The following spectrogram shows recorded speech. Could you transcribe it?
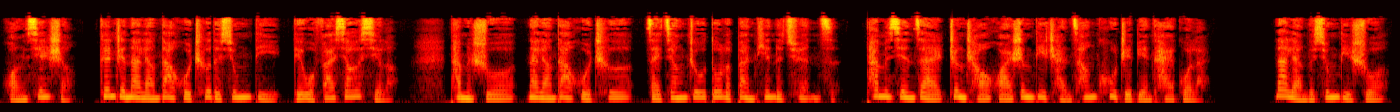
黄先生，跟着那辆大货车的兄弟给我发消息了，他们说那辆大货车在江州兜了半天的圈子，他们现在正朝华盛地产仓库这边开过来。那两个兄弟说，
